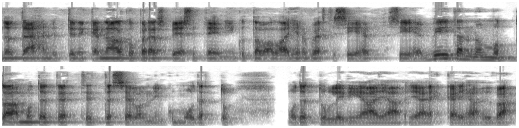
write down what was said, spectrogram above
No tämähän nyt tietenkään alkuperäisviestit ei niin kuin tavallaan hirveästi siihen, siihen viitannut, mutta, mutta et, et, sitten siellä on niin kuin muutettu, muutettu linjaa ja, ja ehkä ihan hyvä,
